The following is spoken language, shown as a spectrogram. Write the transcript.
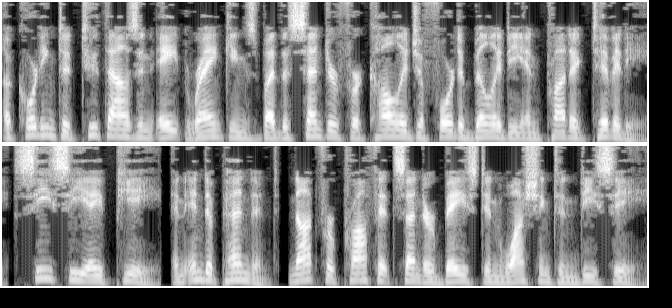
according to 2008 rankings by the Center for College Affordability and Productivity an independent, not-for-profit center based in Washington, D.C.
